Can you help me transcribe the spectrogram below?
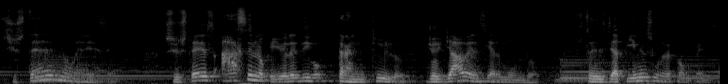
si ustedes me obedecen, si ustedes hacen lo que yo les digo, tranquilos, yo ya vencí al mundo. Ustedes ya tienen su recompensa.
